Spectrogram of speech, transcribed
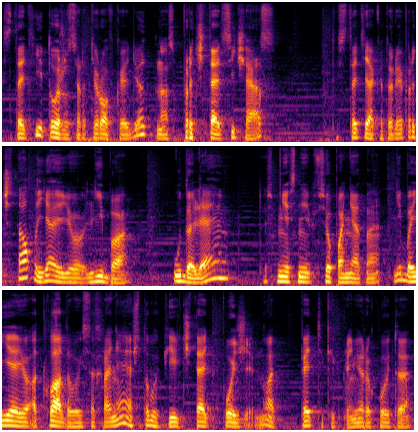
Статьи тоже сортировка идет у нас прочитать сейчас. То есть статья, которую я прочитал, я ее либо удаляю, то есть мне с ней все понятно, либо я ее откладываю и сохраняю, чтобы перечитать позже. Ну, опять-таки, к примеру, какой-то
